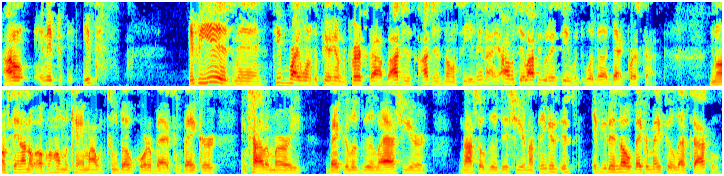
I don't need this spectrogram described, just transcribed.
I don't and if if if he is, man, people probably want to compare him to Prescott, but I just I just don't see it. And then I, obviously a lot of people didn't see it with with uh, Dak Prescott. You know what I'm saying? I know Oklahoma came out with two dope quarterbacks and Baker and Kyler Murray. Baker looked good last year, not so good this year. And I think it's, it's if you didn't know, Baker Mayfield left tackle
